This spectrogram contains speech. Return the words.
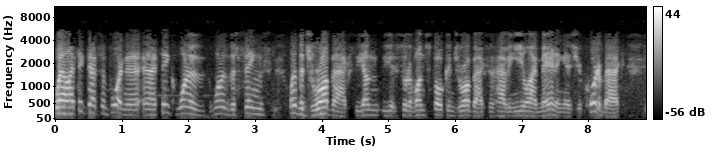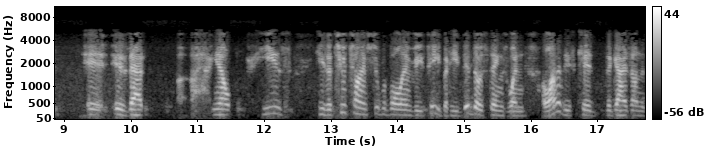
Well, I think that's important, and I think one of one of the things, one of the drawbacks, the, un, the sort of unspoken drawbacks of having Eli Manning as your quarterback, is, is that uh, you know he's he's a two-time Super Bowl MVP, but he did those things when a lot of these kids, the guys on the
